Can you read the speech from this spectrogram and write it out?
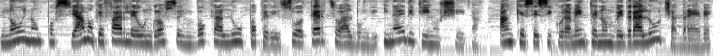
Noi non possiamo che farle un grosso in bocca al lupo per il suo terzo album di inediti in uscita, anche se sicuramente non vedrà luce a breve,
